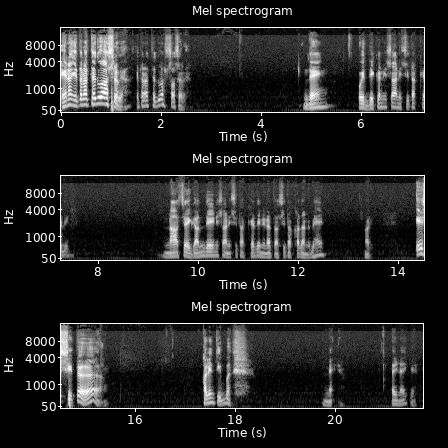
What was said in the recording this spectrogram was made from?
එහෙනම් එතනත් හැදුවා ආශ්‍රවයක්, එතනත් හැදුවා සසර. දැන් ওই දෙක නිසා නිසිතක් හැදෙන්නේ. නාසය ගන්ධය නිසා නිසිතක් හැදෙන්නේ නැත්නම් සිතක් හදන්න බෑනේ. හරි. ඒ සිත කලින් තිබ්බද? නැහැ. ඇයි නැහැ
